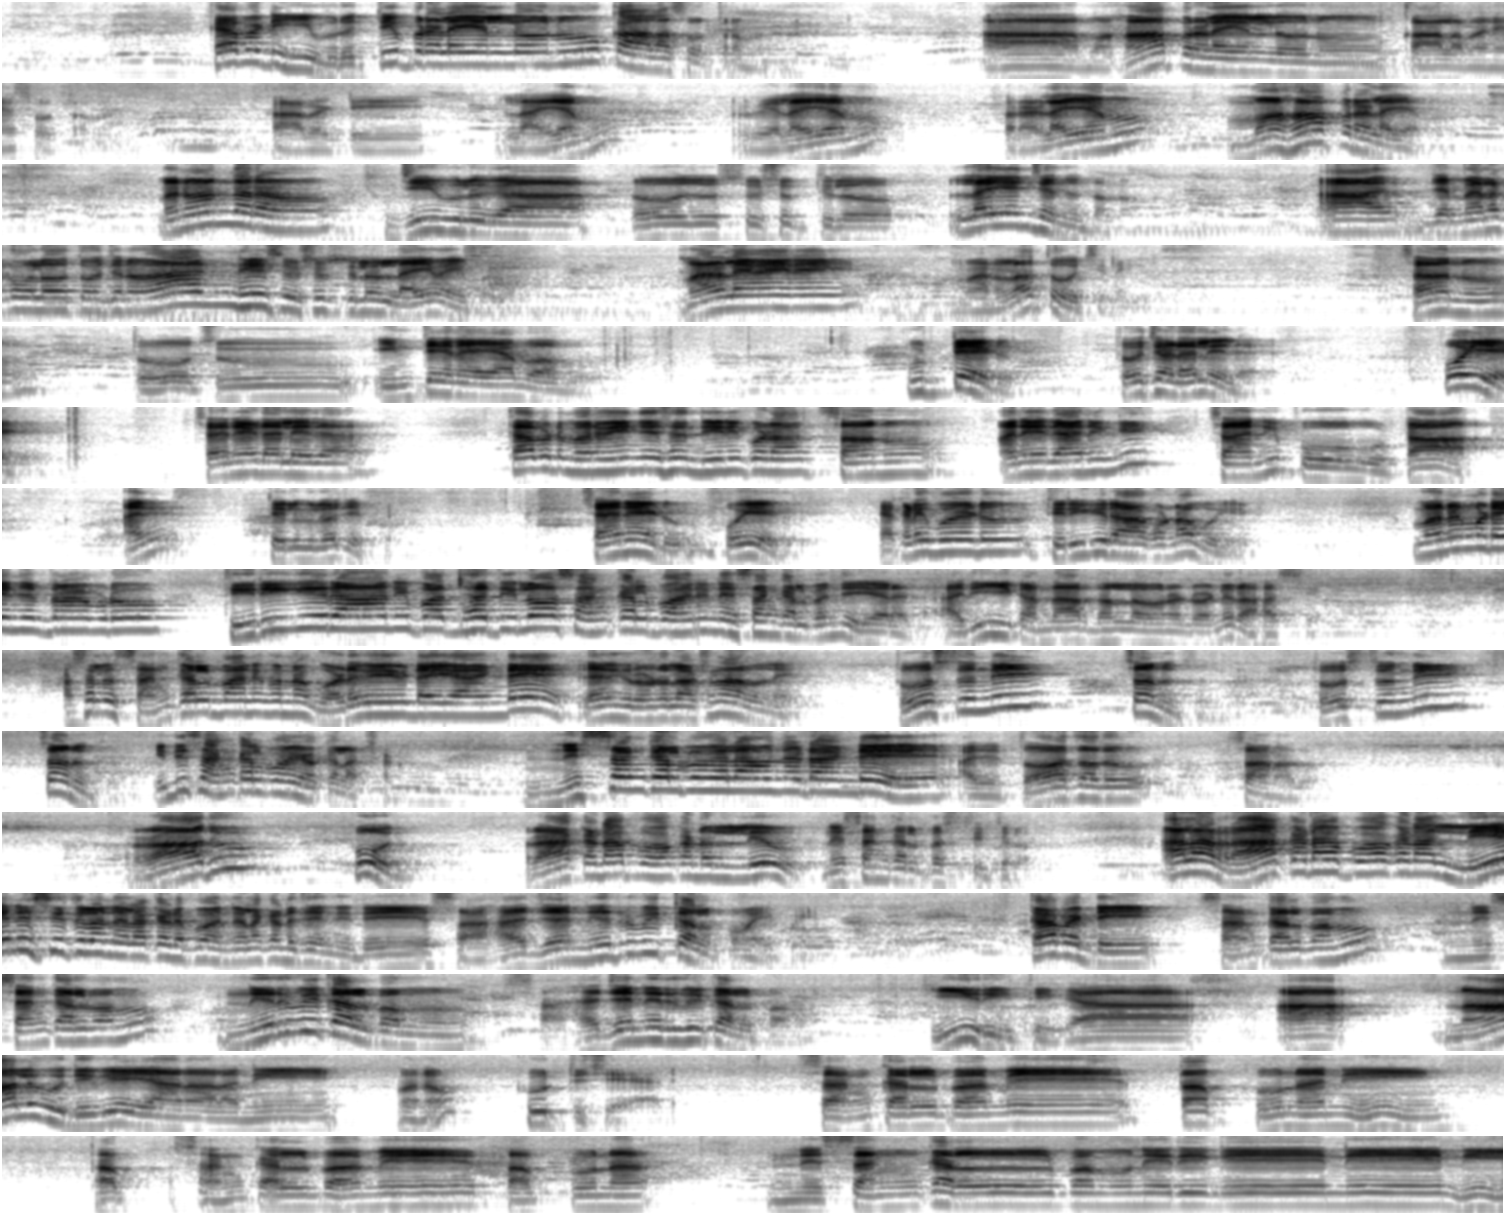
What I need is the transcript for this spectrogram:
కాబట్టి ఈ వృత్తి ప్రళయంలోనూ కాలసూత్రం ఉంది. ఆ మహాప్రళయంలోనూ కాలమనే సూత్రం కాబట్టి లయము విలయము ప్రళయము మహాప్రళయం మనమందరం జీవులుగా రోజు సుషుప్తిలో లయం చెందుతున్నాం. ఆ మెలకువలో తోచిన అన్నీ సుషుప్తిలో లయం అయిపోయాయి మరలేమైనాయి మరలా తోచినాయి. చాను తోచు. ఇంతేనయ్యా బాబు. పుట్టాడు. తోచాడా లేదా? పోయాడు. చనేడా లేదా? కాబట్టి మనం ఏం చేసాం? దీనికి కూడా చాను అనేదానికి చనిపోవుట అని తెలుగులో చెప్పాడు చనేడు పోయాడు. ఎక్కడికి పోయాడు? తిరిగి రాకుండా పోయాడు. మనం కూడా ఏం చెప్తున్నాం ఇప్పుడు? తిరిగి రాని పద్ధతిలో సంకల్పాన్ని నిస్సంకల్పం చేయాలట. అది ఈ కన్నార్థంలో ఉన్నటువంటి రహస్యం. అసలు సంకల్పానికి ఉన్న గొడవ ఏమిటయ్యా అంటే దానికి రెండు లక్షణాలు ఉన్నాయి. తోస్తుంది చనుతుంది. తోస్తుంది చనుతుంది. ఇది సంకల్పం యొక్క లక్షణం. నిస్సంకల్పం ఎలా ఉందట అంటే అది తోచదు చనదు. రాదు పోదు. రాకడా పోకడలు లేవు నిస్సంకల్ప స్థితిలో. అలా రాకడా పోకడా లేని స్థితిలో నిలకడ నిలకడ చెందితే సహజ నిర్వికల్పం అయిపోయింది. కాబట్టి సంకల్పము నిస్సంకల్పము నిర్వికల్పము సహజ నిర్వికల్పము. ఈ రీతిగా ఆ నాలుగు దివ్యయానాలని మనం పూర్తి చేయాలి. సంకల్పమే తప్పునని తప్ సంకల్పమే తప్పున నిస్సంకల్పమునిరిగే నేని.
